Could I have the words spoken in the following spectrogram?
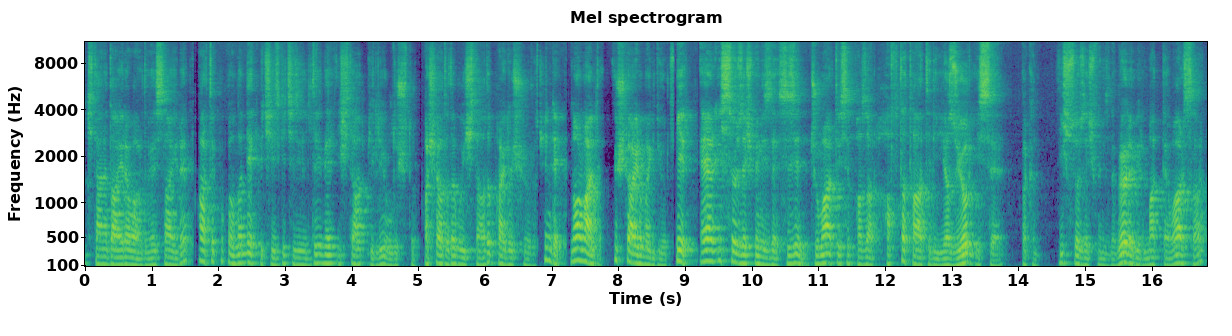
İki tane daire vardı vesaire. Artık bu konuda net bir çizgi çizildi ve iştihat birliği oluştu. Aşağıda da bu iştihadı paylaşıyoruz. Şimdi normalde 3 ayrıma gidiyoruz. 1. Eğer iş sözleşmenizde sizin cumartesi pazar hafta tatili yazıyor ise bakın iş sözleşmenizde böyle bir madde varsa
